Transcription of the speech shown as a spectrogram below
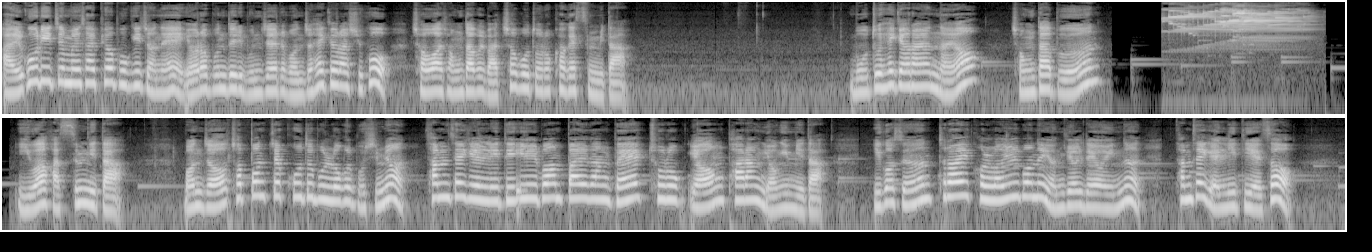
알고리즘을 살펴보기 전에 여러분들이 문제를 먼저 해결하시고 저와 정답을 맞춰보도록 하겠습니다. 모두 해결하였나요? 정답은 이와 같습니다. 먼저 첫 번째 코드 블록을 보시면 삼색 LED 1번 빨강 100, 초록 0, 파랑 0입니다. 이것은 트라이컬러 1번에 연결되어 있는 삼색 LED에서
